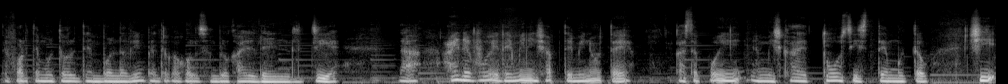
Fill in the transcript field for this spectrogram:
De foarte multe ori te îmbolnăvim pentru că acolo sunt blocaje de energie. Da? Ai nevoie de minim 7 minute ca să pui în mișcare tot sistemul tău și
